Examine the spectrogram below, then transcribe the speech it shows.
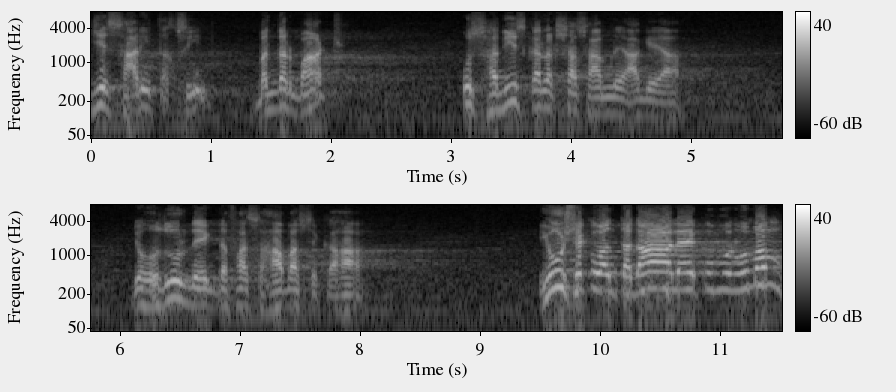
ये सारी तकसीम बंदर बांट उस हदीस का नक्शा सामने आ गया जो हुजूर ने एक दफ़ा सहाबा से कहा यू तदालकुम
